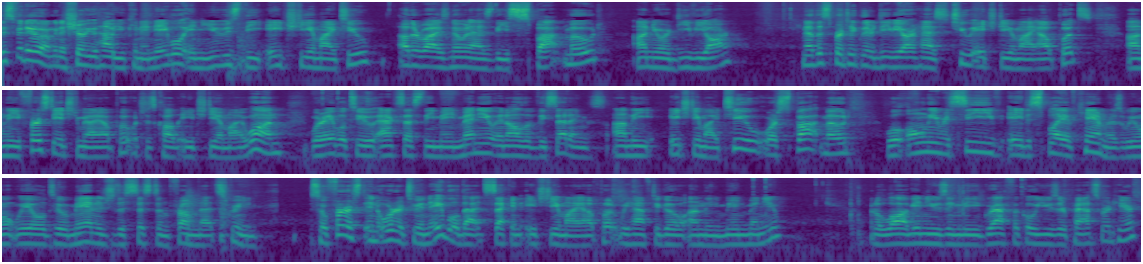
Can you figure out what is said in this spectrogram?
this video I'm going to show you how you can enable and use the HDMI 2, otherwise known as the spot mode on your DVR. Now this particular DVR has two HDMI outputs. On the first HDMI output, which is called HDMI 1, we're able to access the main menu and all of the settings. On the HDMI 2, or spot mode, we'll only receive a display of cameras. We won't be able to manage the system from that screen. So first, in order to enable that second HDMI output, we have to go on the main menu. I'm going to log in using the graphical user password here.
